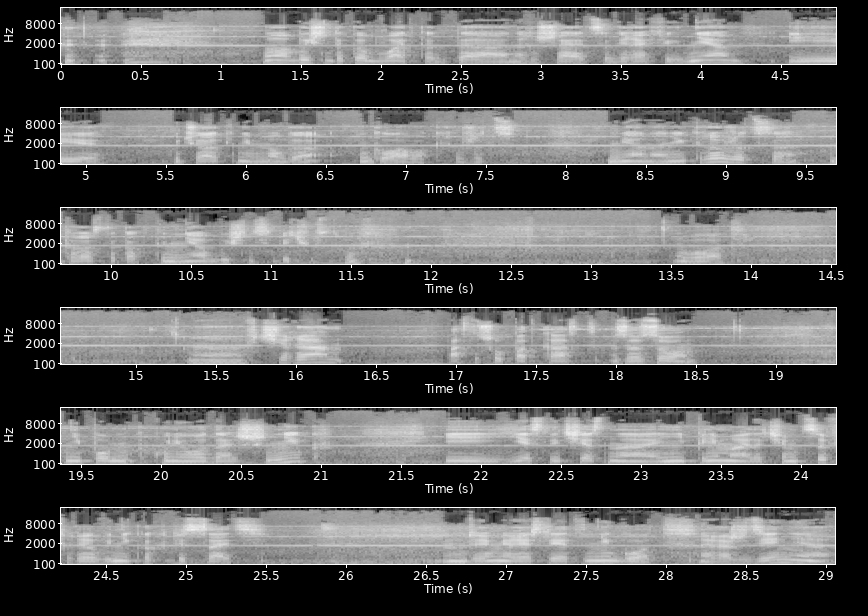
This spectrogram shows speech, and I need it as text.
Ну, обычно такое бывает, когда нарушается график дня, и у человека немного голова кружится. У меня она не кружится, просто как-то необычно себя чувствую. Вот. А, вчера послушал подкаст Зозо. Не помню, как у него дальше ник. И, если честно, не понимаю, зачем цифры в никах писать. Например, если это не год рождения,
